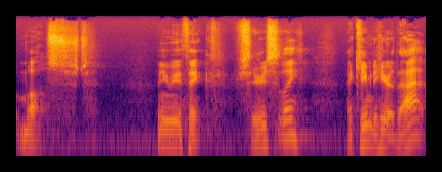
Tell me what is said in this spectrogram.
most. And you think, seriously? I came to hear that?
